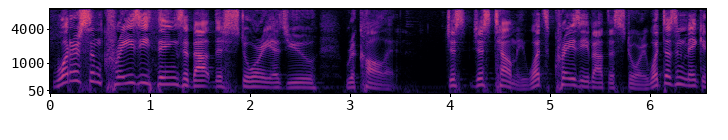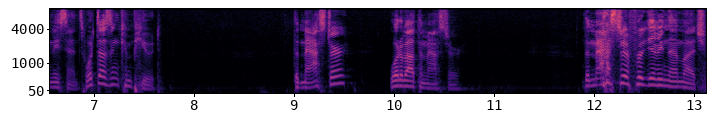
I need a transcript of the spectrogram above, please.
what are some crazy things about this story as you recall it? Just, just tell me, what's crazy about this story? What doesn't make any sense? What doesn't compute? The master? What about the master? The master for giving that much.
